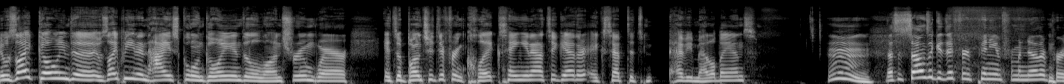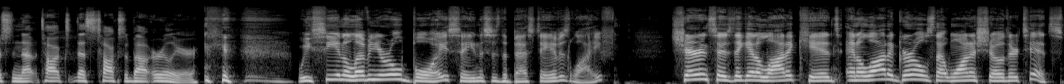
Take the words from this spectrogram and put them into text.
it was like going to it was like being in high school and going into the lunchroom where it's a bunch of different cliques hanging out together, except it's heavy metal bands. That sounds like a different opinion from another person that talks that talks about earlier. We see an 11 year old boy saying this is the best day of his life. Sharon says they get a lot of kids and a lot of girls that want to show their tits.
